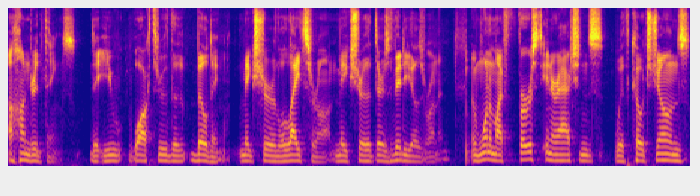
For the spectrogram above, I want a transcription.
a hundred things that you walk through the building, make sure the lights are on, make sure that there's videos running. And one of my first interactions with Coach Jones,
